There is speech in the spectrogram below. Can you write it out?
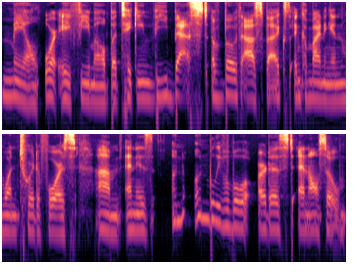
male or a female, but taking the best of both aspects and combining in one tour de force, um, and is an unbelievable artist and also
